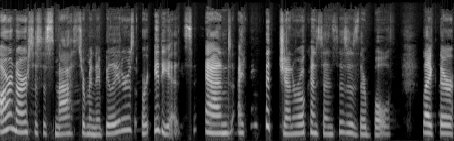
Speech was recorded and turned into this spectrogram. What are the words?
are narcissists master manipulators or idiots? And I think the general consensus is they're both. Like they're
